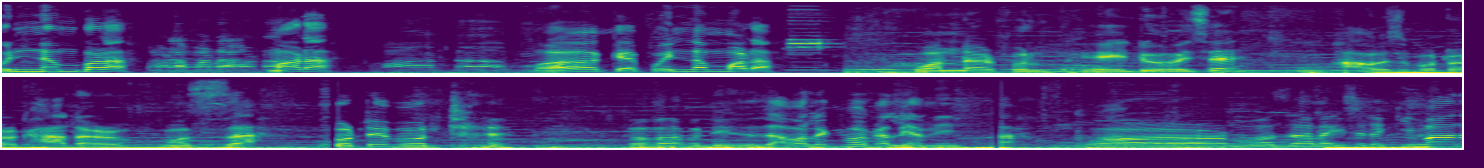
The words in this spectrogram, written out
पुन्नम बड़ा माड़ा ओके पुन्नम माड़ा ৱাণ্ডাৰফুল এইটো হৈছে হাউচ বোটৰ ঘাট আৰু মজা বোটে বোট ৰবা সুধিছো যাব লাগিব কালি আমি আহ, বৰ মজা লাগিছে দেই কিমান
